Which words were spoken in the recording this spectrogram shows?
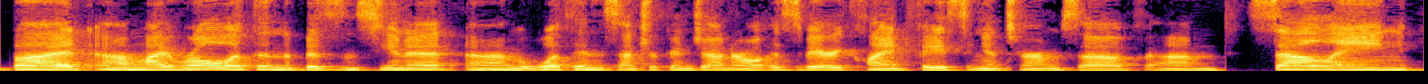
But um, my role within the business unit, um, within Centric in general, is very client facing in terms of um, selling,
